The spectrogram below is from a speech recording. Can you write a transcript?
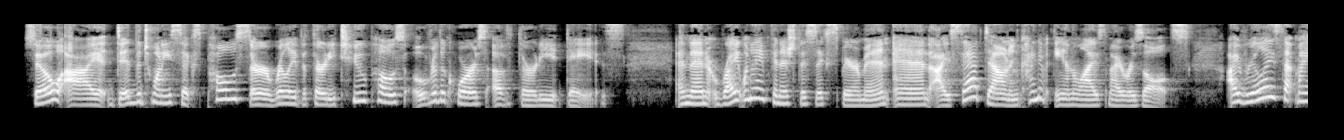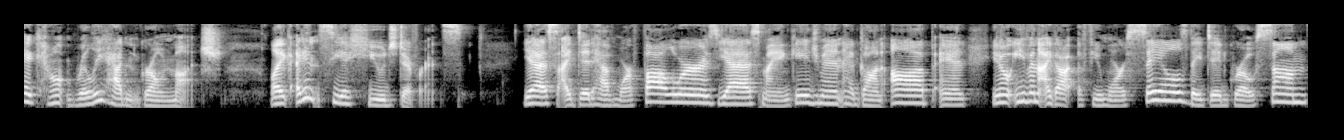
So I did the 26 posts or really the 32 posts over the course of 30 days. And then right when I finished this experiment and I sat down and kind of analyzed my results, I realized that my account really hadn't grown much. Like I didn't see a huge difference. Yes, I did have more followers. Yes, my engagement had gone up. And, you know, even I got a few more sales. They did grow some.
